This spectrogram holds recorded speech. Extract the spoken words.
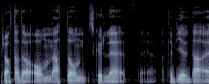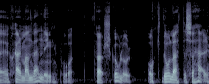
pratade om att de skulle förbjuda skärmanvändning på förskolor. Och då lät det så här.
